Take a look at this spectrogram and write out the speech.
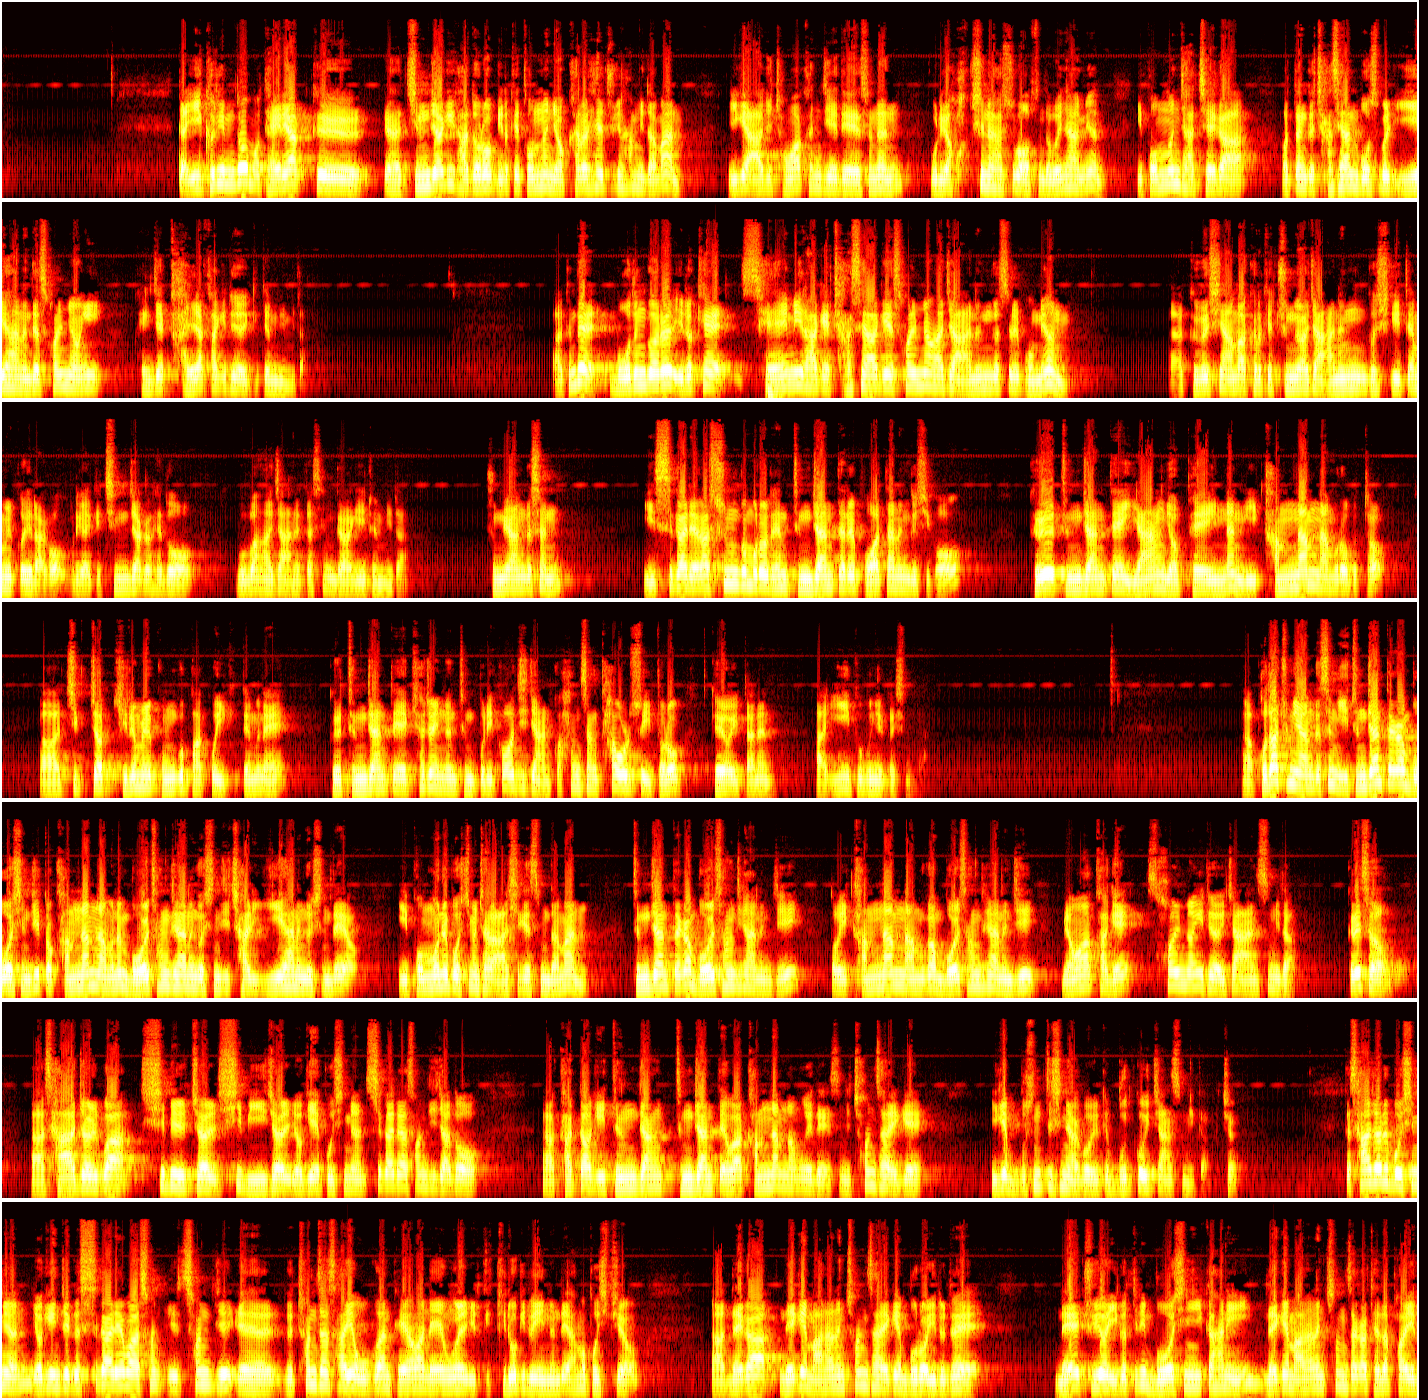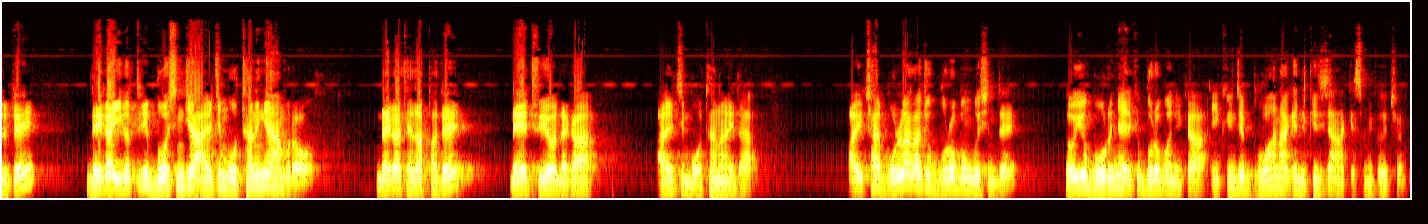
그러니까 이 그림도 뭐 대략 그 예, 짐작이 가도록 이렇게 돕는 역할을 해주긴 합니다만 이게 아주 정확한지에 대해서는 우리가 확신을 할 수가 없습니다. 왜냐하면 이 본문 자체가 어떤 그 자세한 모습을 이해하는데 설명이 굉장히 간략하게 되어 있기 때문입니다. 아, 근데 모든 것을 이렇게 세밀하게 자세하게 설명하지 않은 것을 보면 아, 그것이 아마 그렇게 중요하지 않은 것이기 때문일 거라고 우리가 이렇게 짐작을 해도 무방하지 않을까 생각이 됩니다. 중요한 것은 이 스가랴가 순금으로 된 등잔대를 보았다는 것이고 그 등잔대 양 옆에 있는 이 감람나무로부터 어, 직접 기름을 공급받고 있기 때문에 그 등잔대에 켜져 있는 등불이 꺼지지 않고 항상 타올 수 있도록 되어 있다는 아, 이 부분일 것입니다. 아, 보다 중요한 것은 이 등잔대가 무엇인지 또 감람나무는 뭘 상징하는 것인지 잘 이해하는 것인데요. 이 본문을 보시면 잘 아시겠습니다만 등잔대가 뭘 상징하는지 또 이 감람나무가 뭘 상징하는지 명확하게 설명이 되어 있지 않습니다. 그래서 4절과 아, 11절, 12절 여기에 보시면 스가랴 선지자도 아, 각각 이 등장, 등잔대와 감람나무에 대해서 천사에게 이게 무슨 뜻이냐고 이렇게 묻고 있지 않습니까? 그렇죠? 그 사절을 보시면 여기 이제 그 스가랴와 선, 선지, 예, 그 천사 사이에 오고 간 대화 내용을 이렇게 기록이 되어 있는데 한번 보십시오. 아, 내가 내게 말하는 천사에게 물어 이르되 내 주여 이것들이 무엇이니까 하니 내게 말하는 천사가 대답하여 이르되 내가 이것들이 무엇인지 알지 못하느냐 하므로 내가 대답하되 내 주여 내가 알지 못하나이다. 아이 잘 몰라가지고 물어본 것인데 너 이거 모르냐 이렇게 물어보니까 이 굉장히 무한하게 느껴지지 않았겠습니까? 그렇죠?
